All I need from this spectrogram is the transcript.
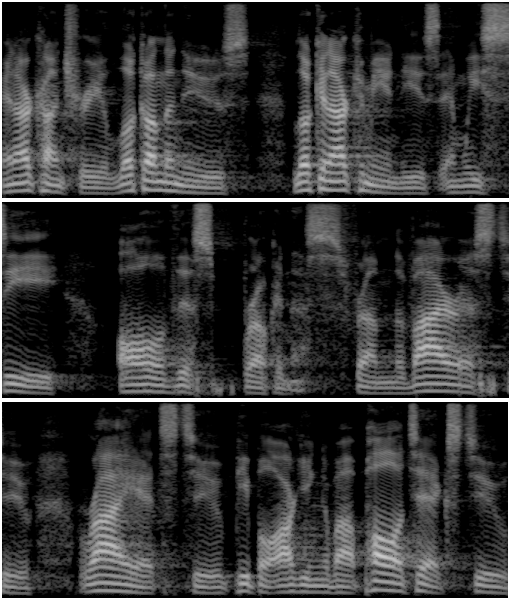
in our country, look on the news, look in our communities, and we see all of this brokenness from the virus to riots to people arguing about politics to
